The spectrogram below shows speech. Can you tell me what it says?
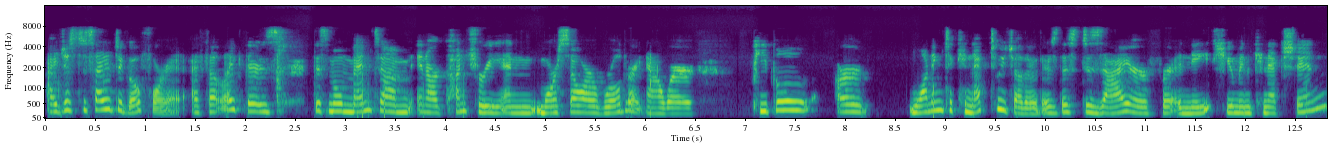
I just decided to go for it. I felt like there's this momentum in our country and more so our world right now where people are wanting to connect to each other. There's this desire for innate human connection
